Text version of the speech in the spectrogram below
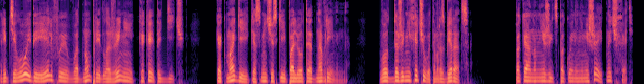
Рептилоиды и эльфы в одном предложении — какая-то дичь. Как магия и космические полеты одновременно. Вот даже не хочу в этом разбираться. Пока оно мне жить спокойно не мешает, начихать.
